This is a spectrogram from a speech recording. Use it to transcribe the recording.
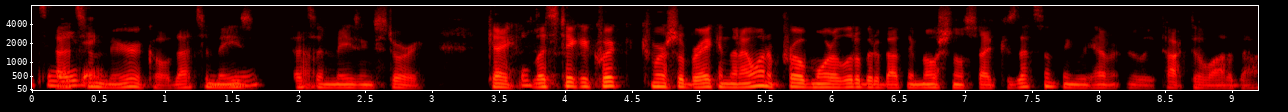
it's amazing that's a miracle that's amazing mm-hmm. that's an amazing story okay let's take a quick commercial break and then i want to probe more a little bit about the emotional side because that's something we haven't really talked a lot about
